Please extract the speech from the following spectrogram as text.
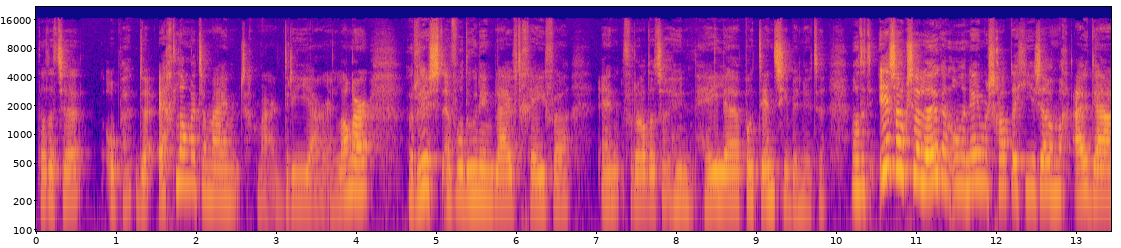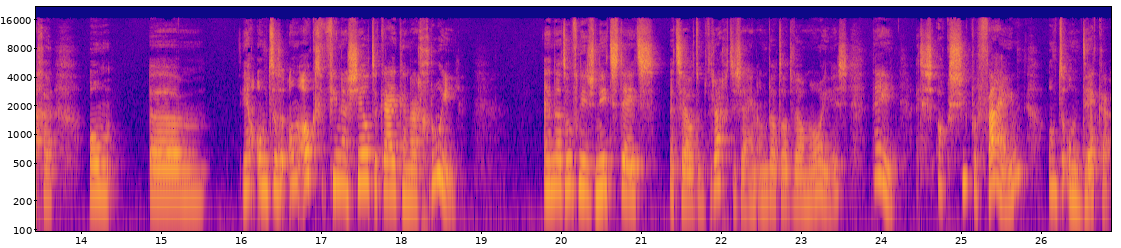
dat het ze op de echt lange termijn, zeg maar drie jaar en langer, rust en voldoening blijft geven. En vooral dat ze hun hele potentie benutten. Want het is ook zo leuk aan ondernemerschap dat je jezelf mag uitdagen om, ehm, ja, om, te, om ook financieel te kijken naar groei. En dat hoeft dus niet steeds hetzelfde bedrag te zijn, omdat dat wel mooi is. Nee, het is ook super fijn om te ontdekken.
